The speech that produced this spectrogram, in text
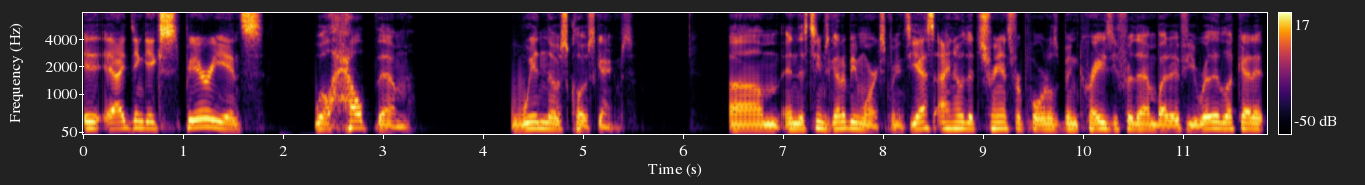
It, I think experience will help them win those close games. Um, and this team's going to be more experienced. Yes, I know the transfer portal's been crazy for them, but if you really look at it,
